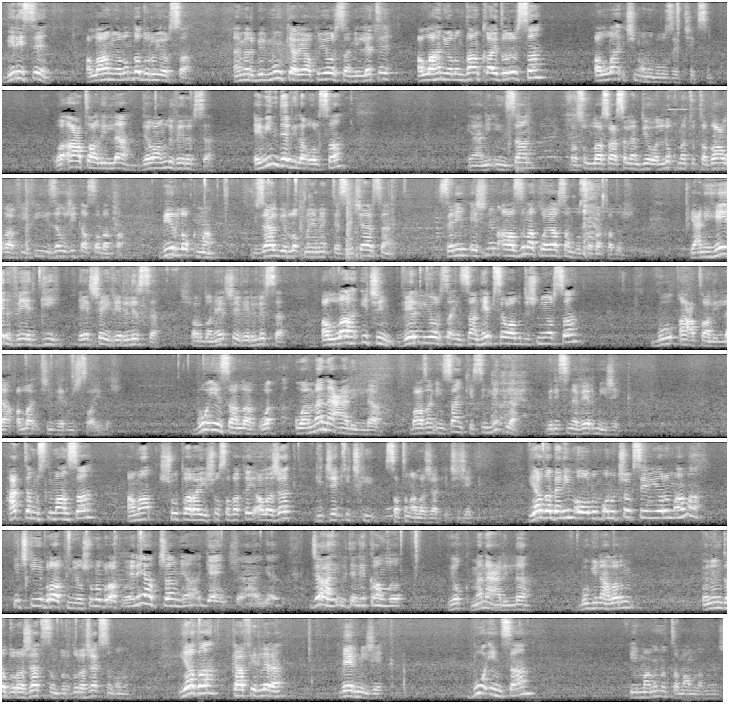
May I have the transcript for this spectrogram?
Birisi Allah'ın yolunda duruyorsa, emir bil münker yapıyorsa, milleti Allah'ın yolundan kaydırırsa Allah için onu buğz edeceksin. Ve a'ta lillah devamlı verirse evinde bile olsa yani insan Resulullah sallallahu aleyhi ve sellem diyor lukmetu tada'uha fi fi zevcika sadaka bir lokma güzel bir lokma yemekte seçersen senin eşinin ağzına koyarsan bu sadakadır. Yani her vergi, her şey verilirse, pardon her şey verilirse, Allah için veriliyorsa insan hep sevabı düşünüyorsa, bu a'ta lillah, Allah için vermiş sayılır. Bu insanlar ve mena'a lillah, bazen insan kesinlikle birisine vermeyecek. Hatta Müslümansa ama şu parayı, şu sadakayı alacak, gidecek içki satın alacak, içecek. Ya da benim oğlum onu çok seviyorum ama içkiyi bırakmıyor, şunu bırakmıyor. Ne yapacağım ya? Genç, cahil, delikanlı. Yok, mena'a lillah. Bu günahların önünde duracaksın, durduracaksın onu. Ya da kafirlere vermeyecek. Bu insan imanını tamamlamış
